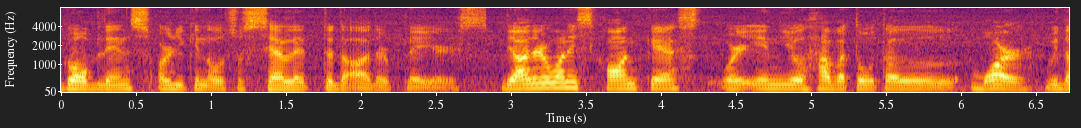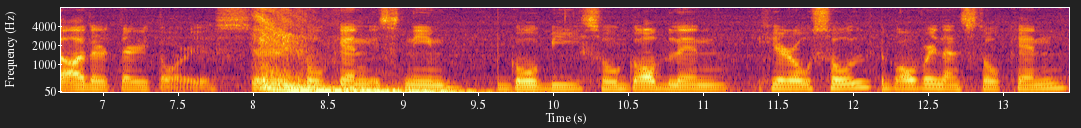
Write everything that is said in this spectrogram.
goblins or you can also sell it to the other players. The other one is Conquest wherein you'll have a total war with the other territories. The token is named Gobi, so Goblin Hero Soul, a governance token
